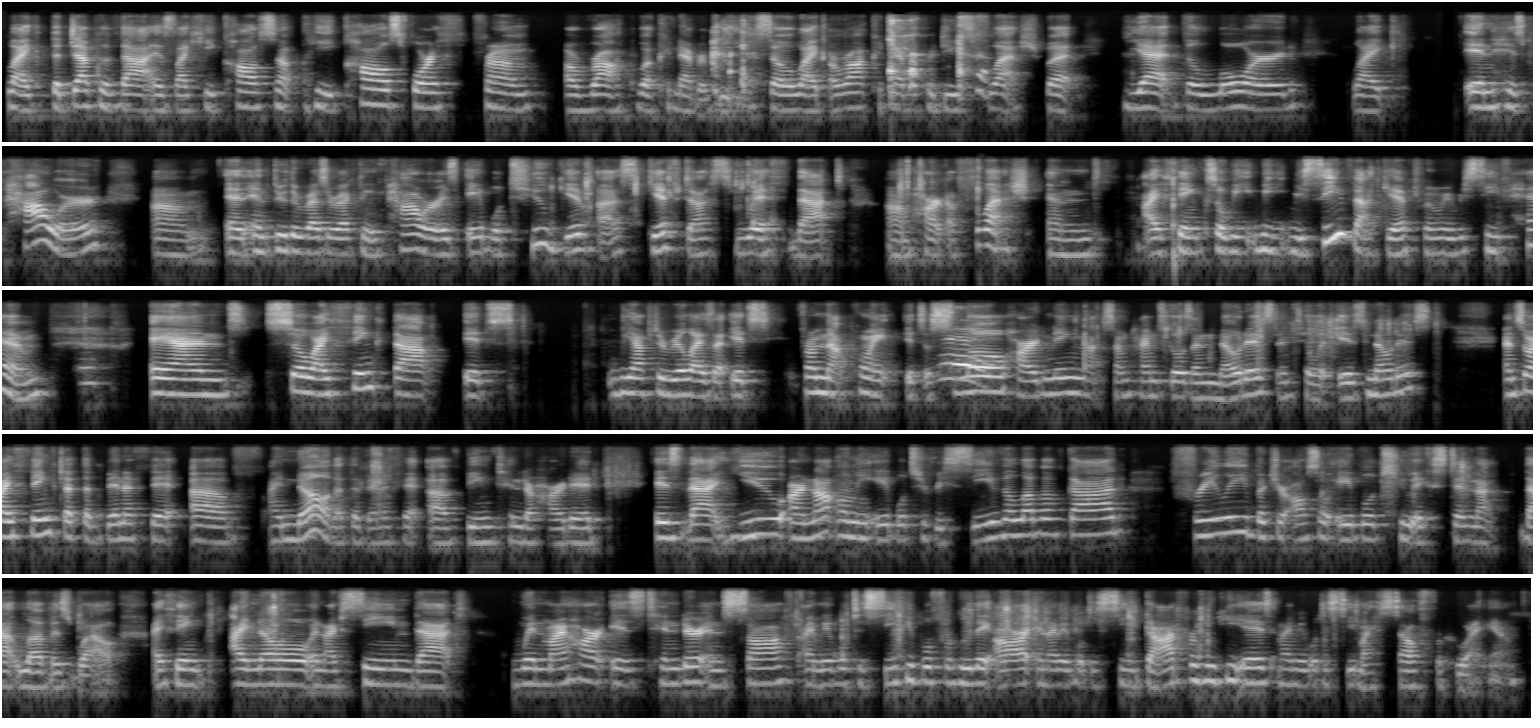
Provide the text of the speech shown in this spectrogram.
like the depth of that is like he calls he calls forth from a rock what could never be so like a rock could never produce flesh but yet the Lord, like in his power um, and, and through the resurrecting power, is able to give us, gift us with that um, heart of flesh. And I think so. We, we receive that gift when we receive him. And so I think that it's, we have to realize that it's from that point, it's a slow hardening that sometimes goes unnoticed until it is noticed. And so I think that the benefit of, I know that the benefit of being tenderhearted is that you are not only able to receive the love of God freely, but you're also able to extend that, that love as well. I think I know and I've seen that when my heart is tender and soft, I'm able to see people for who they are, and I'm able to see God for who He is, and I'm able to see myself for who I am.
